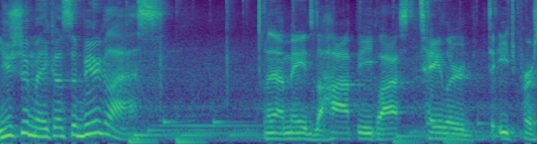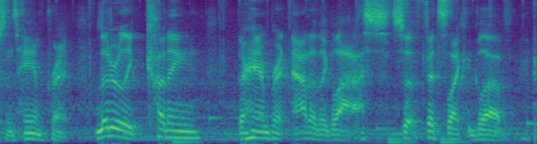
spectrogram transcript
you should make us a beer glass. And I made the hoppy glass tailored to each person's handprint, literally cutting their handprint out of the glass so it fits like a glove.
